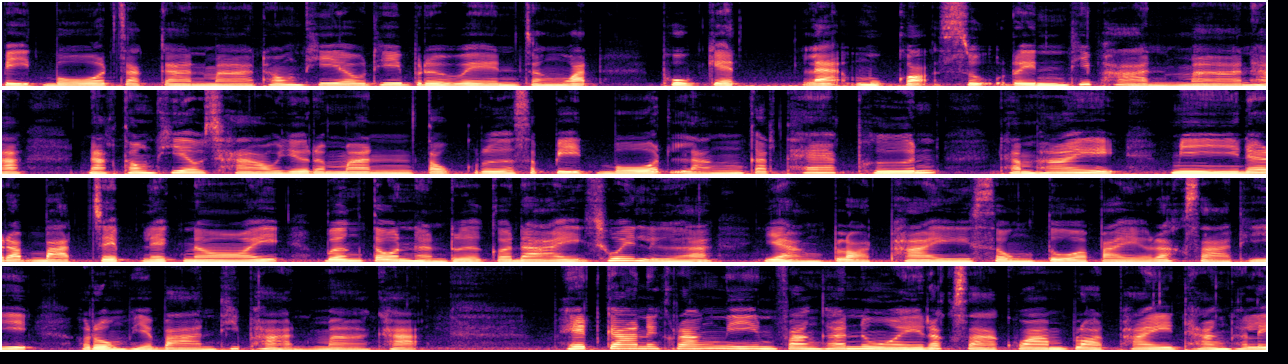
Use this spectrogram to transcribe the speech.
ปีดโบ๊ทจากการมาท่องเที่ยวที่บริเวณจังหวัดภูเก็ต และหมู่เกาะสุรินทร์ที่ผ่านมานะคะนักท่องเที่ยวชาวเยอรมันตกเรือสปีดโบ๊ทหลังกระแทกพื้นทำให้มีได้รับบาดเจ็บเล็กน้อย เบื้องต้นทัพเรือก็ได้ช่วยเหลืออย่างปลอดภัยส่งตัวไปรักษาที่โรงพยาบาลที่ผ่านมาค่ะ เหตุการณ์ในครั้งนี้ฟังค่ะหน่วยรักษาความปลอดภัยทางทะเล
